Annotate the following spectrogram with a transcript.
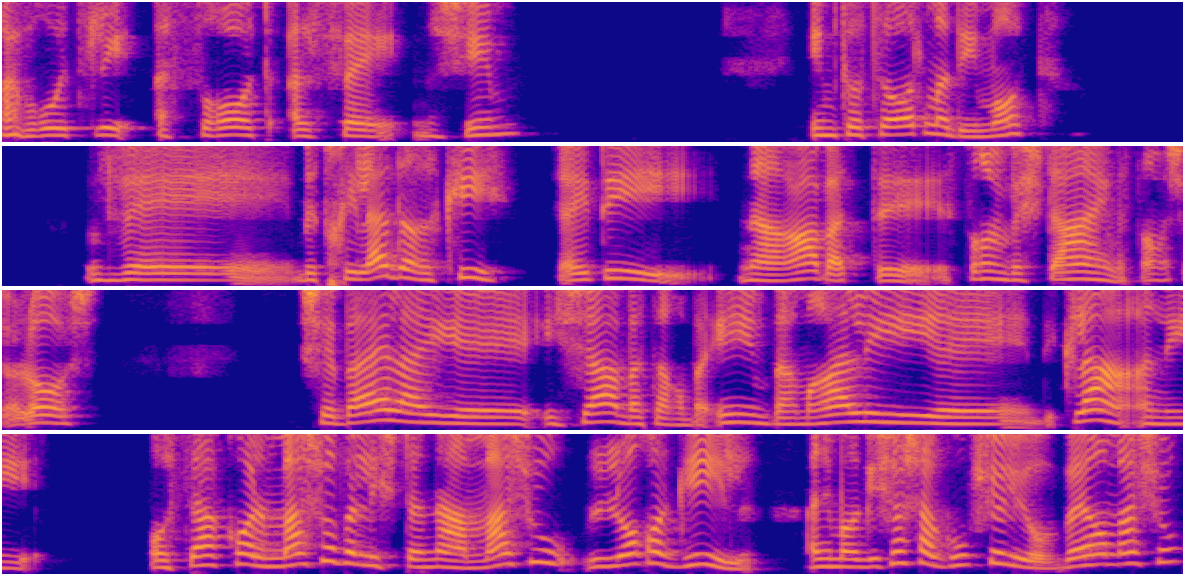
עברו אצלי עשרות אלפי נשים עם תוצאות מדהימות ובתחילת דרכי שהייתי נערה בת 22 23 שבאה אליי אה, אישה בת 40 ואמרה לי אה, דקלה אני עושה הכל משהו אבל השתנה משהו לא רגיל. אני מרגישה שהגוף שלי עובר משהו?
